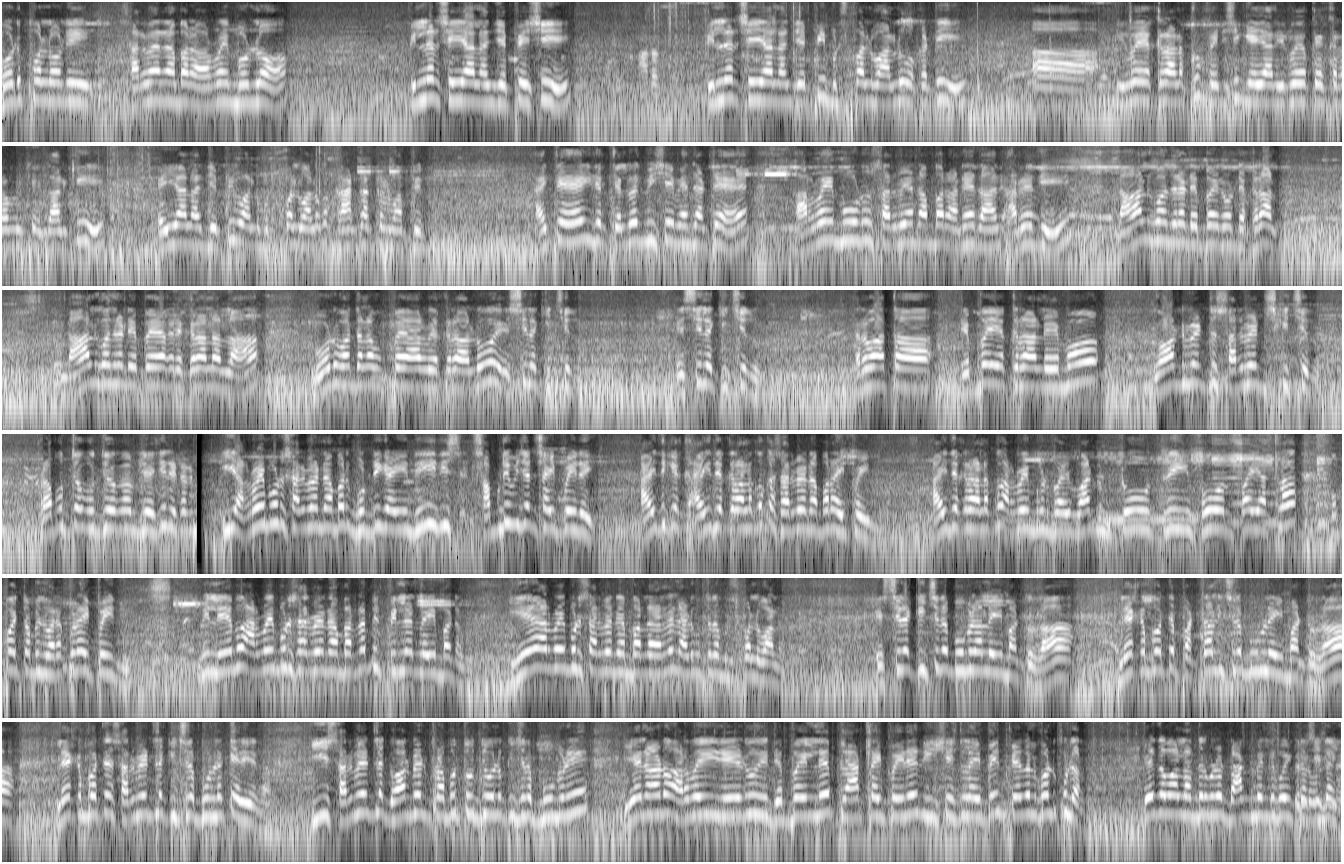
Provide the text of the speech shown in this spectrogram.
కోడిపల్లిలోని survey number అరవై మూడులో pillar చేయాలని చెప్పేసి పిల్లర్ చేయాలని చెప్పి మున్సిపల్ వాళ్ళు ఒకటి ఇరవై ఎకరాలకు ఫెన్సింగ్ వేయాలి ఇరవై ఒక్క ఎకరం దానికి వేయాలని చెప్పి వాళ్ళు మున్సిపల్ వాళ్ళకు ఒక కాంట్రాక్టర్ పంపారు అయితే ఇది తెలియని విషయం ఏంటంటే అరవై మూడు సర్వే నంబర్ అనే దాని అనేది నాలుగు వందల డెబ్బై రెండు ఎకరాలు. నాలుగు వందల డెబ్బై ఆరు ఎకరాలల్లో మూడు వందల ముప్పై ఆరు ఎకరాలు ఎస్సీలకు ఇచ్చిర్రు ఎస్సీలకు ఇచ్చిర్రు తర్వాత డెబ్బై ఎకరాలేమో గవర్నమెంట్ సర్వెంట్స్కి ఇచ్చిర్రు ప్రభుత్వ ఉద్యోగం చేసి రిటర్న్ ఈ అరవై మూడు సర్వే నెంబర్ గుడ్డిగా అయింది. ఇది సబ్ డివిజన్స్ అయిపోయినాయి. ఐదుకి ఐదు ఎకరాలకు ఒక సర్వే నెంబర్ అయిపోయింది. ఐదు ఎకరాలకు అరవై మూడు by one two three four five అట్లా ముప్పై తొమ్మిది వరకు కూడా అయిపోయింది. వీళ్ళేమో అరవై మూడు సర్వే నెంబర్లో మీ పిల్లర్లు వేయమంటారు ఏ అరవై మూడు సర్వే నెంబర్లు అని అడుగుతున్న మున్సిపల్ వాళ్ళని ఎస్సీలకు ఇచ్చిన భూములలో వేయమంటురా లేకపోతే పట్టాలు ఇచ్చిన భూములు వేయమంటురా లేకపోతే సర్వెంట్లకు ఇచ్చిన భూములకి వేయరా ఈ సర్వెంట్ల గవర్నమెంట్ ప్రభుత్వ ఉద్యోగులకు ఇచ్చిన భూమిని ఏనాడు అరవై ఏడు డెబ్బైలే ప్లాట్లు అయిపోయినాయి రిజిస్ట్రేషన్లు అయిపోయి పేదలు కొనుక్కున్నారు. పేదవాళ్ళందరూ కూడా డాక్యుమెంట్లు పోయి ఇక్కడ ఉన్నాయి.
